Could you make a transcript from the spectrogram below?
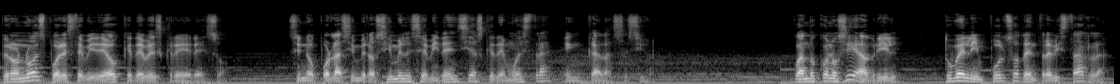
Pero no es por este video que debes creer eso, sino por las inverosímiles evidencias que demuestra en cada sesión. Cuando conocí a Abril, tuve el impulso de entrevistarla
